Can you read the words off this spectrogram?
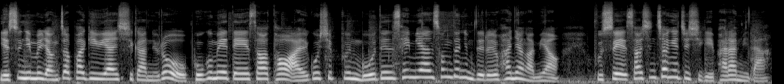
예수님을 영접하기 위한 시간으로 복음에 대해서 더 알고 싶은 모든 세미한 성도님들을 환영하며 부스에서 신청해 주시기 바랍니다.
